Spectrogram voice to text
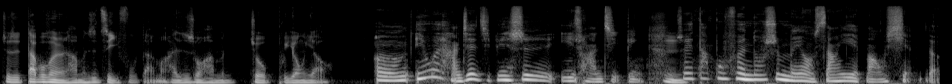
就是大部分人他们是自己负担吗？还是说他们就不用药？嗯，因为罕见疾病是遗传疾病，嗯，所以大部分都是没有商业保险的。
